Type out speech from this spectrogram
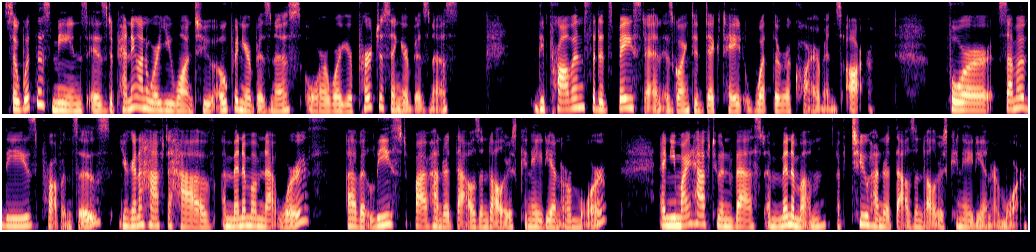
So, what this means is depending on where you want to open your business or where you're purchasing your business, the province that it's based in is going to dictate what the requirements are. For some of these provinces, you're going to have to have a minimum net worth of at least $500,000 Canadian or more. And you might have to invest a minimum of $200,000 Canadian or more.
